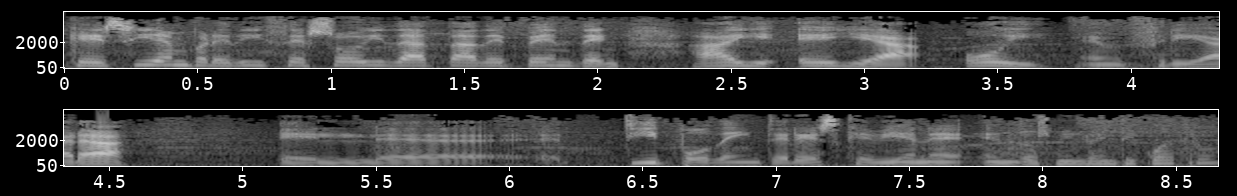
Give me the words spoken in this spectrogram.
que siempre dice soy data dependen. Ay, ella hoy enfriará el eh, tipo de interés que viene en 2024?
